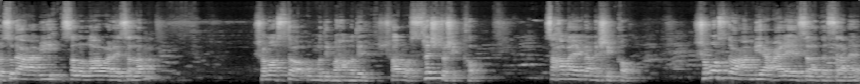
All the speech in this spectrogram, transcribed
রসুল আরবি সাল্লাম সমস্ত উম্মদি মোহাম্মদের সর্বশ্রেষ্ঠ শিক্ষক, সাহাবা একরামের শিক্ষক। সমস্ত আম্বিয়া আলহ সাল্লামের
